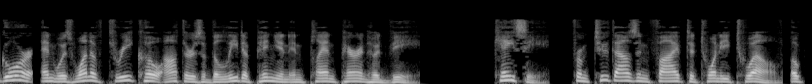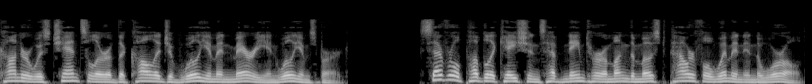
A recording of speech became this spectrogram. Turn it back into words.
Gore, and was one of three co-authors of the lead opinion in Planned Parenthood v. Casey. From 2005 to 2012, O'Connor was Chancellor of the College of William and Mary in Williamsburg. Several publications have named her among the most powerful women in the world.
